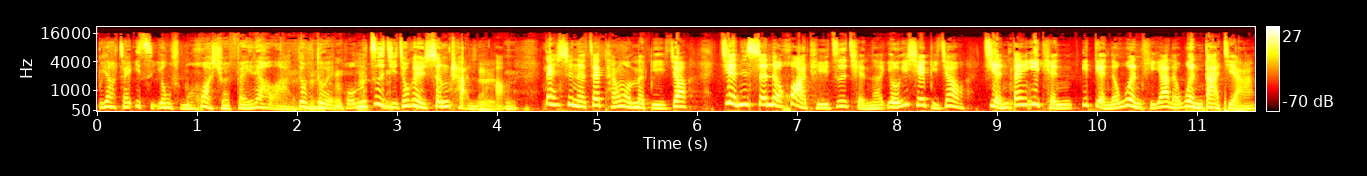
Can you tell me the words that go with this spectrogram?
不要再一直用什么化学肥料啊，对不对？我们自己就可以生产了哈。但是呢，在谈我们比较健身的话题之前呢，有一些比较简单一点一点的问题要来问大家。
